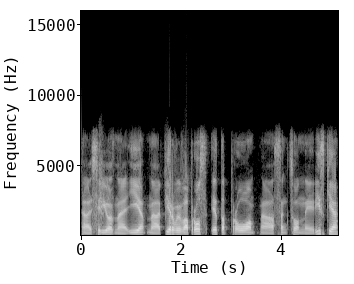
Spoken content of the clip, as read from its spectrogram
э, серьезная. И э, первый вопрос – это про э, санкционные риски.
